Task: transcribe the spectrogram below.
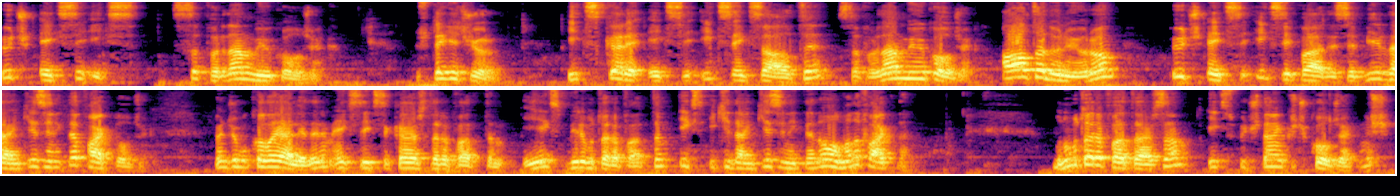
3 eksi x sıfırdan büyük olacak. Üste geçiyorum. x kare eksi x eksi 6 sıfırdan büyük olacak. Alta dönüyorum. 3 eksi x ifadesi birden kesinlikle farklı olacak. Önce bu kolayı halledelim. Eksi x'i karşı tarafa attım. x 1'i bu tarafa attım. x 2'den kesinlikle ne olmalı? Farklı. Bunu bu tarafa atarsam x 3'ten küçük olacakmış.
